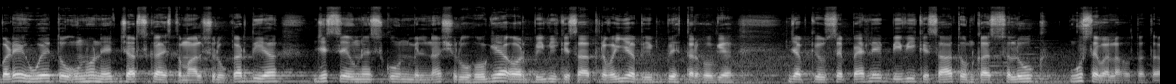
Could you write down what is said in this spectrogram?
بڑے ہوئے تو انہوں نے چرس کا استعمال شروع کر دیا، جس سے انہیں سکون ملنا شروع ہو گیا اور بیوی کے ساتھ رویہ بھی بہتر ہو گیا، جبکہ اس سے پہلے بیوی کے ساتھ ان کا سلوک غصے والا ہوتا تھا۔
